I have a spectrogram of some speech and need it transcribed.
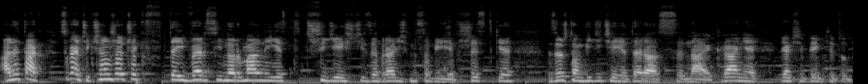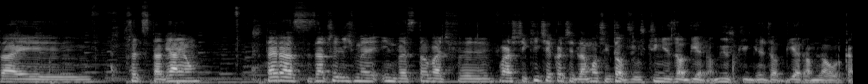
Ale tak, słuchajcie, książeczek w tej wersji normalnej jest 30, zebraliśmy sobie je wszystkie. Zresztą widzicie je teraz na ekranie, jak się pięknie tutaj przedstawiają. Teraz zaczęliśmy inwestować w właśnie kicie kocie dla młodszych. Dobrze, już ci nie zabieram, już ci nie zabieram, Laurka.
